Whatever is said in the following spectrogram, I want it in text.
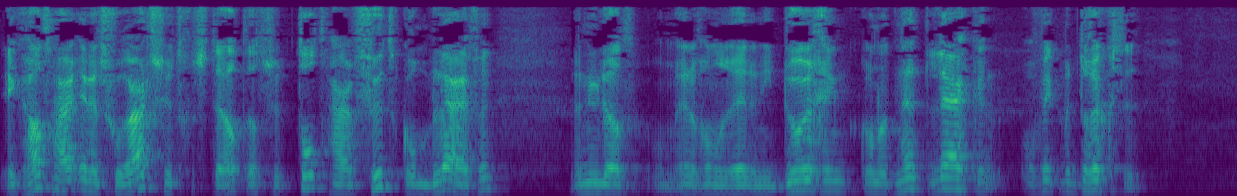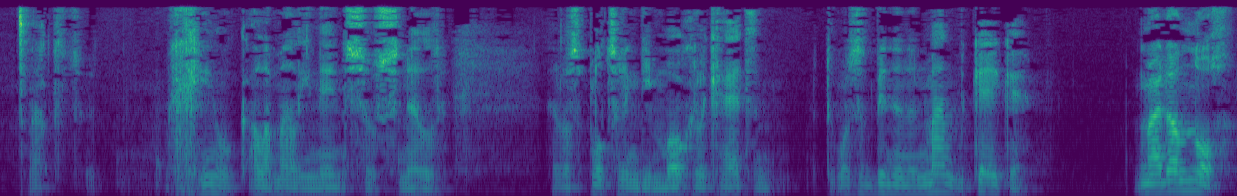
Ik had haar in het vooruitzicht gesteld dat ze tot haar fut kon blijven. En nu dat om een of andere reden niet doorging, kon het net lijken of ik me drukte. Dat ging ook allemaal ineens zo snel. Er was plotseling die mogelijkheid en toen was het binnen een maand bekeken. Maar dan nog.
